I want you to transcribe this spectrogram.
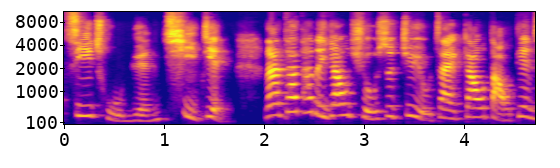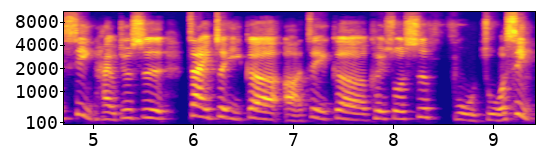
基础元器件，那它它的要求是具有在高导电性，还有就是在这一个呃这个可以说是附着性，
